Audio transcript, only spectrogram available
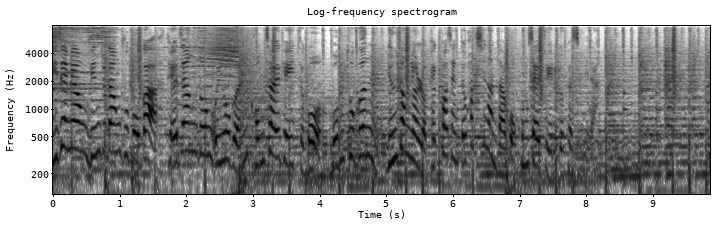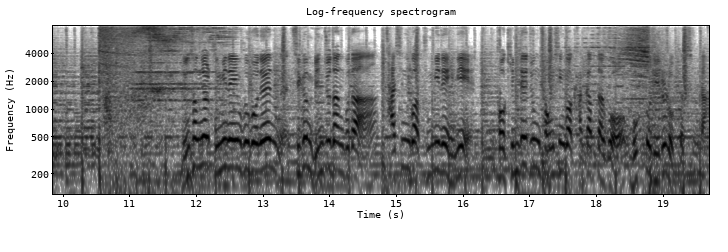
이재명 민주당 후보가 대장동 의혹은 검찰 게이트고 몸통은 윤석열로 100% 확신한다고 공세 수위를 높였습니다. 윤석열 국민의힘 후보는 지금 민주당보다 자신과 국민의힘이 더 김대중 정신과 가깝다고 목소리를 높였습니다.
